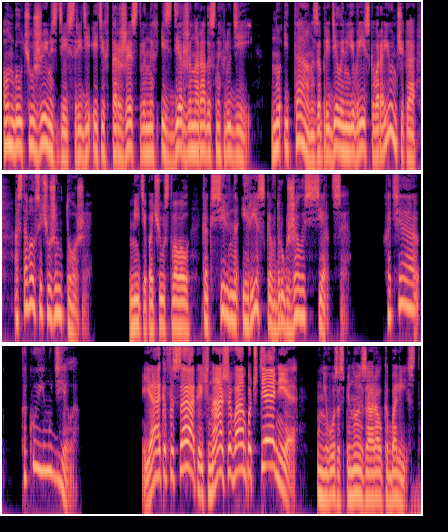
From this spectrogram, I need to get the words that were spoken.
Он был чужим здесь, среди этих торжественных и сдержанно радостных людей, но и там, за пределами еврейского райончика, оставался чужим тоже. Митя почувствовал, как сильно и резко вдруг жалось сердце. Хотя какое ему дело? «Яков Исаакович, наше вам почтение!» У него за спиной заорал каббалист.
